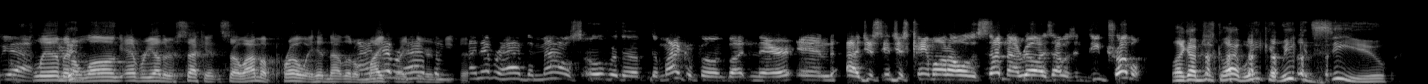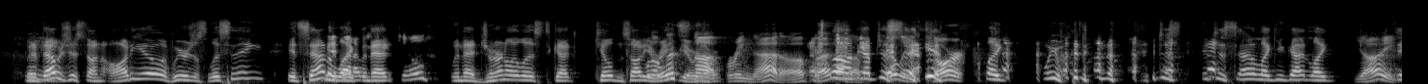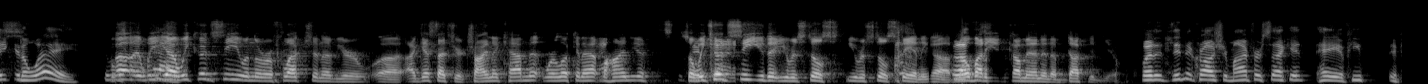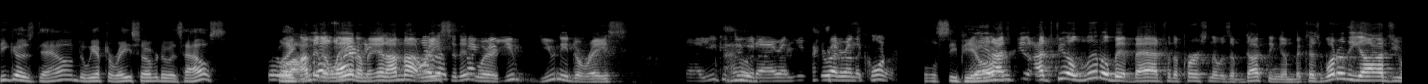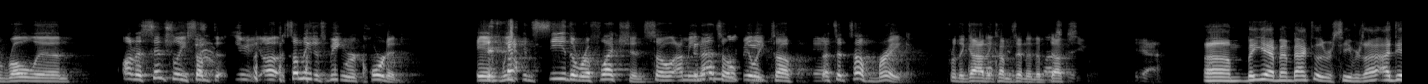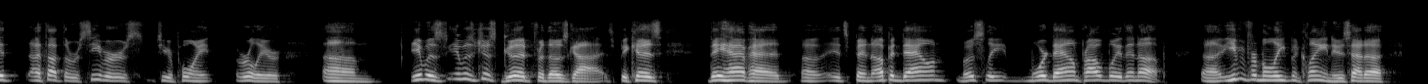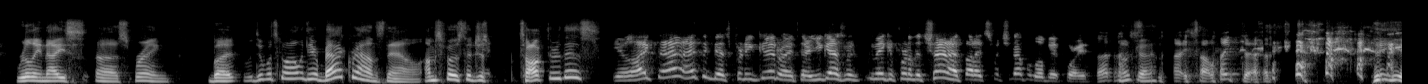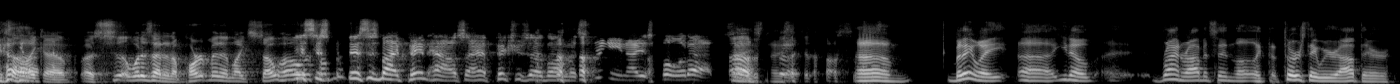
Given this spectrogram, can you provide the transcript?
Yeah. phlegm and a lung every other second. So I'm a pro at hitting that little I mic never right have there. the and muting it. I never have the mouse over the, the microphone button there, and I just it just came on all of a sudden. I realized I was in deep trouble. Like I'm just glad we could we could see you. But if Hmm. that was just on audio, if we were just listening, it sounded like when that killed. when that journalist got killed in Saudi Well, Arabia. let's not whatever. bring that up. That's Well, I a mean, I'm just really saying. dark. Like we would know. It just it just sounded like you got like Yikes. taken away. Well, and we yeah we could see you in the reflection of your. Uh, I guess that's your china cabinet we're looking at behind you. So we could see you that you were still you were still standing up. Well, Nobody had come in and abducted you. But it didn't cross your mind for a second. Hey, if he if he goes down, do we have to race over to his house? Well, Like- I'm in Atlanta, man. I'm not racing anywhere. You you need to race. Uh, you can do it, Ira. You- You're right around the corner. A little CPR. I'd feel, I'd feel a little bit bad for the person that was abducting him because what are the odds you roll in on essentially something uh, something that's being recorded and we can see the reflection. So I mean that's a really tough that's a tough break for the guy that comes in and abducts you. Yeah. Um, but yeah, man, back to the receivers. I, I did. I thought the receivers, to your point earlier, um, it was it was just good for those guys because they have had. Uh, it's been up and down, mostly more down probably than up. Uh, even for Malik McClain, who's had a really nice uh, spring. But dude, what's going on with your backgrounds now? I'm supposed to just talk through this. You like that? I think that's pretty good right there. You guys were making fun of the china. I thought I'd switch it up a little bit for you. That- That's Okay. nice. I like that. yeah, like a, a s- what is that? An apartment in like Soho? This or is something? this is my penthouse. I have pictures of on the screen. I just pull it up. Oh, Nice, nice. good. Awesome. Um, but anyway, uh, you know, uh, Brian Robinson, like the Thursday we were out there,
